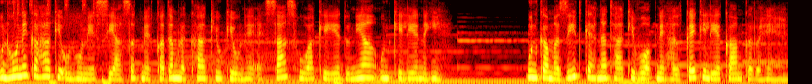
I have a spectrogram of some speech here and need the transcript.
उन्होंने कहा कि उन्होंने सियासत में कदम रखा क्योंकि उन्हें एहसास हुआ कि ये दुनिया उनके लिए नहीं है। उनका मजीद कहना था कि वो अपने हलके के लिए काम कर रहे हैं।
